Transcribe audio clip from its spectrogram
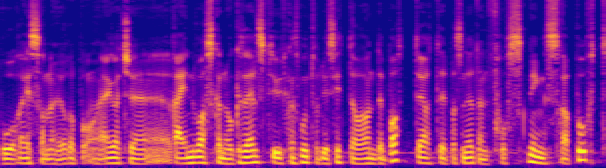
hårreisende å høre på. Jeg har ikke reinvaska noe som helst. Utgangspunktet for at vi sitter og har en debatt, er at det er presentert en forskningsrapport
